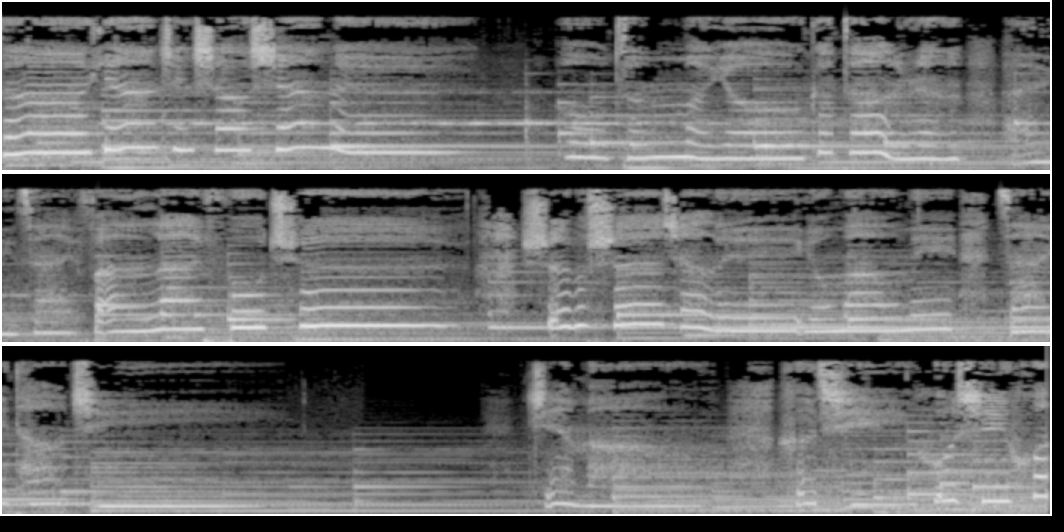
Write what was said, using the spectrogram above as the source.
的眼睛像仙女。哦，怎么有个大人还在翻来覆去？是不是家里睫毛。和气呼吸缓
